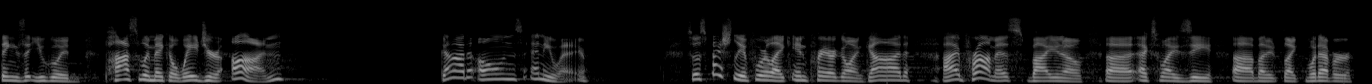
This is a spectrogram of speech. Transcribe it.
things that you could possibly make a wager on, God owns anyway. So especially if we're like in prayer going, God, I promise by, you know, uh, X, Y, Z, uh, by like whatever,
